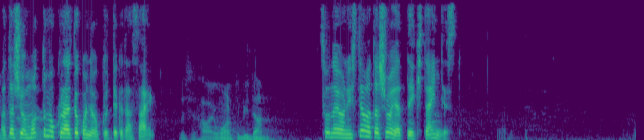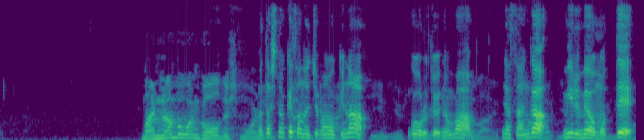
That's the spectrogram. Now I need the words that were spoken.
私を最も暗いところに送ってください。そのようにして私はやっていきたいんです。私の今朝の一番大きなゴールというのは皆さんが見る目を持って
